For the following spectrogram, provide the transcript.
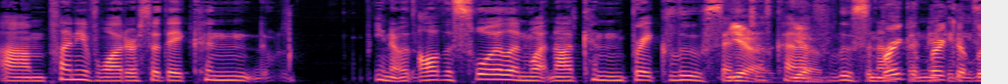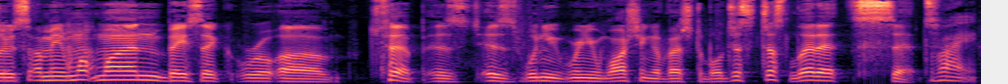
um, plenty of water so they can. You know, all the soil and whatnot can break loose and just kind of loosen break up and break make it. Uh-huh. loose. I mean, one, one basic uh, tip is is when you when you're washing a vegetable, just just let it sit, Right,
